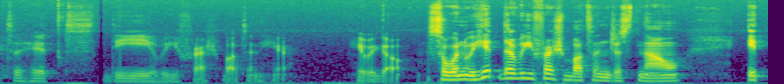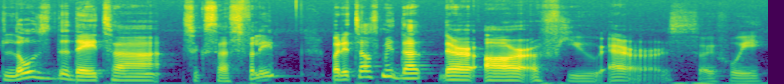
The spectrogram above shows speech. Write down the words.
to hit the refresh button here. Here we go. So when we hit the refresh button just now, it loads the data successfully, but it tells me that there are a few errors. So if we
